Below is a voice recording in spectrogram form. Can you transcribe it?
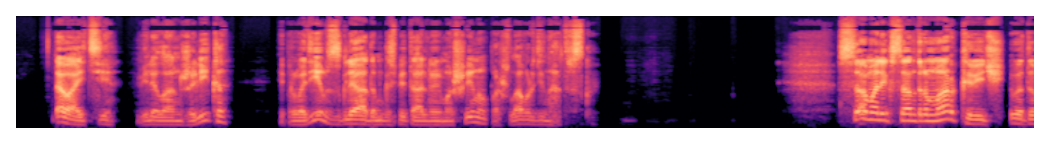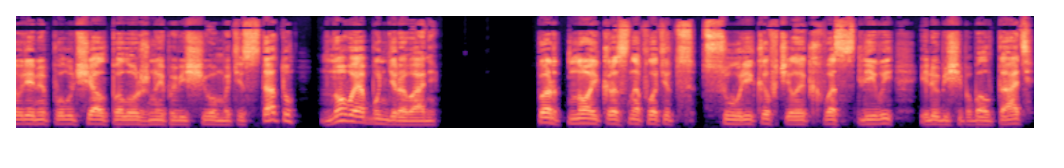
— Давайте, — велела Анжелика, и, проводив взглядом госпитальную машину, пошла в ординаторскую. Сам Александр Маркович в это время получал положенное по вещевому аттестату новое обмундирование. Портной краснофлотец Цуриков, человек хвастливый и любящий поболтать,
